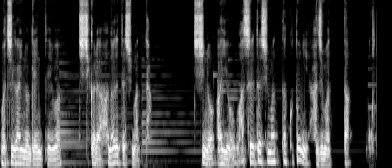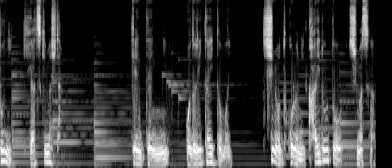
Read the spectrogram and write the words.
間違いの原点は父から離れてしまった。父の愛を忘れてしまったことに始まったことに気がつきました。原点に戻りたいと思い父のところに帰ろうとしますが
